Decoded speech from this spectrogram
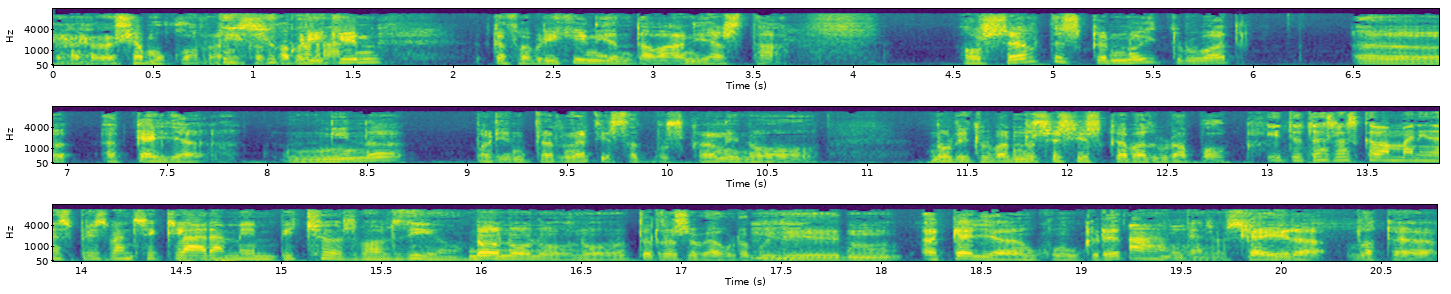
deixem-ho córrer, que fabriquin, que fabriquin i endavant, ja està. El cert és que no he trobat eh, aquella nina per internet i he estat buscant i no, no l'he trobat. No sé si és que va durar poc. I totes les que van venir després van ser clarament pitjors, vols dir? O? No, no, no, no, no té res a veure. Vull Mhm. dir, mm, aquella en concret, Ah, entesos. que era la que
